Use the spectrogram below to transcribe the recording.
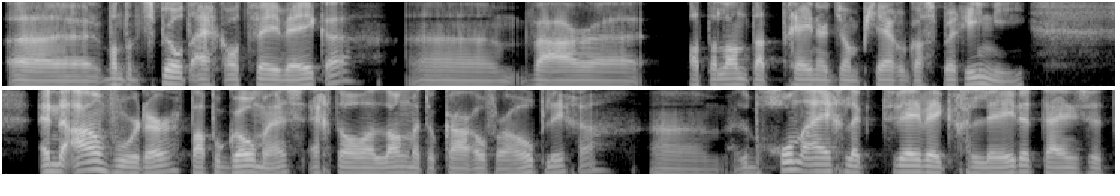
Eh, want het speelt eigenlijk al twee weken. eh, waar Atalanta-trainer Giampiero Gasperini en de aanvoerder Papu Gomez echt al lang met elkaar overhoop liggen. Ehm, het begon eigenlijk twee weken geleden tijdens het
